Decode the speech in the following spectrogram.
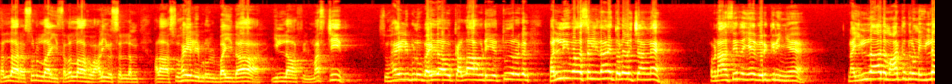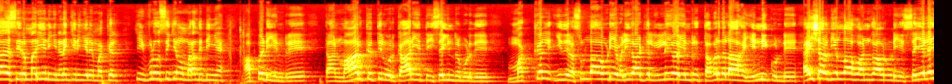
சல்லா ரசூலுல்லாஹி சல்லாஹு அலி வசல்லம் அலா சுஹைல் இப்னுல் பைதா இல்லா ஃபில் மஸ்ஜித். சுஹைல் இப்னு பைதாவுக்கு அல்லாஹுடைய தூதர்கள் பள்ளிவாசலில் தானே தொலை வச்சாங்க. அப்போ நான் செய்கிறத ஏன் வெறுக்கிறீங்க? நான் இல்லாத மார்க்கத்தில் ஒன்று இல்லாத செய்கிற மாதிரியே நீங்கள் நினைக்கிறீங்களே மக்கள். ஏன் இவ்வளோ சீக்கிரம் மறந்துட்டீங்க? அப்படி என்று தான் மார்க்கத்தில் ஒரு காரியத்தை செய்கின்ற பொழுது மக்கள் இது ரசுல்லாவுடைய வழிகாட்டுதல் இல்லையோ என்று தவறுதலாக எண்ணிக்கொண்டு ஐஷா ரதியல்லாஹு அன்ஹு அவர்களுடைய செயலை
